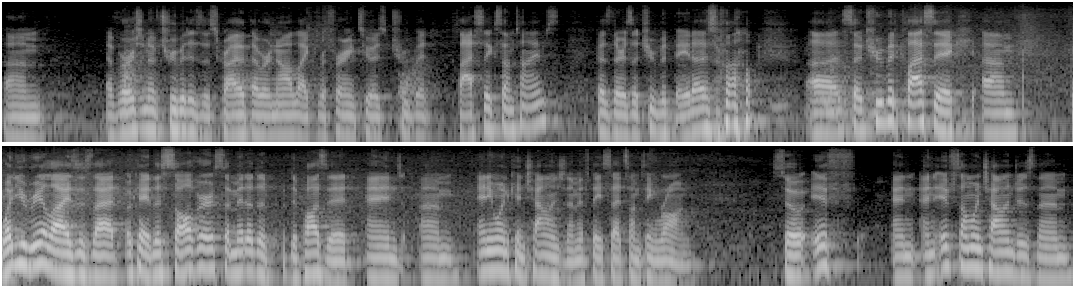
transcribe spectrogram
um, a version of TrueBit is described that we're not like referring to as TrueBit Classic sometimes, because there's a TrueBit Beta as well. Uh, so TrueBit Classic, um, what you realize is that, okay, the solver submitted a deposit, and um, anyone can challenge them if they said something wrong. So if, and, and if someone challenges them,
